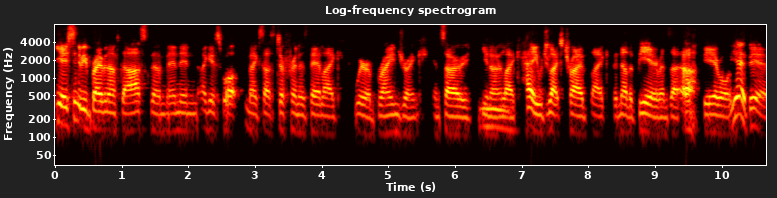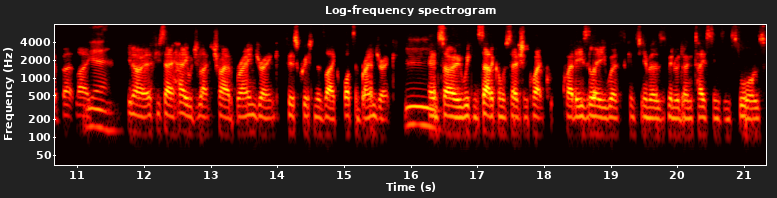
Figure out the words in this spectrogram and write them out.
yeah you seem to be brave enough to ask them and then i guess what makes us different is they're like we're a brain drink. And so, you know, mm. like, hey, would you like to try like another beer? And like, oh, beer or yeah, beer. But like, yeah. you know, if you say, hey, would you like to try a brain drink? First question is like, what's a brain drink? Mm. And so we can start a conversation quite quite easily with consumers when we're doing tastings in stores.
